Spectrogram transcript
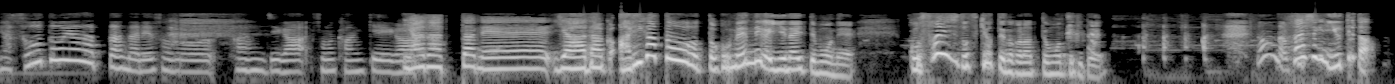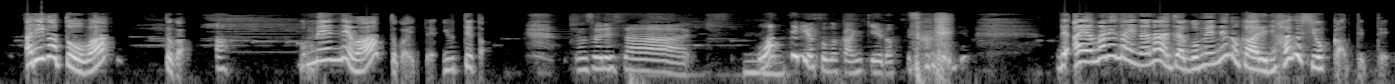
いや、相当嫌だったんだね、その感じが、その関係が。嫌だったね。いや、なんかありがとうとごめんねが言えないってもうね、5歳児と付き合ってんのかなって思ってきて。なんだ最終的に言ってた。ありがとうは？とか。あ、ごめんねは？とか言って、言ってた。もうそれさ、終終わってるよ、その関係だって。で、謝れないなら、じゃあごめんねの代わりにハグしよっかって言って。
